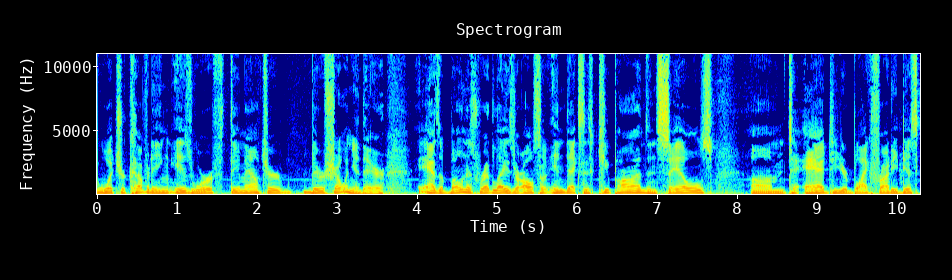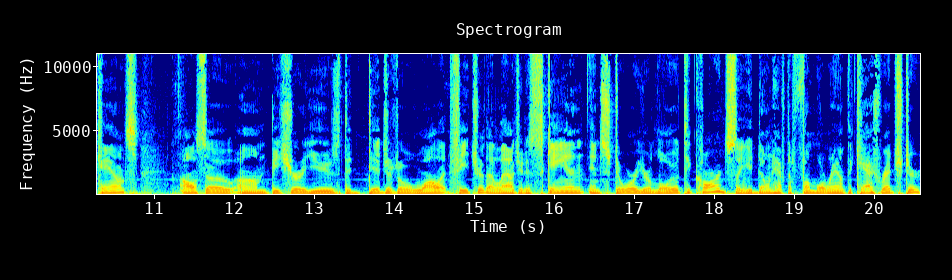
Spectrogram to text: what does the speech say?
what you're coveting is worth the amount you're they're showing you there. As a bonus, Red Laser also indexes coupons and sales um, to add to your Black Friday discounts. Also, um, be sure to use the digital wallet feature that allows you to scan and store your loyalty cards so you don't have to fumble around the cash register.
